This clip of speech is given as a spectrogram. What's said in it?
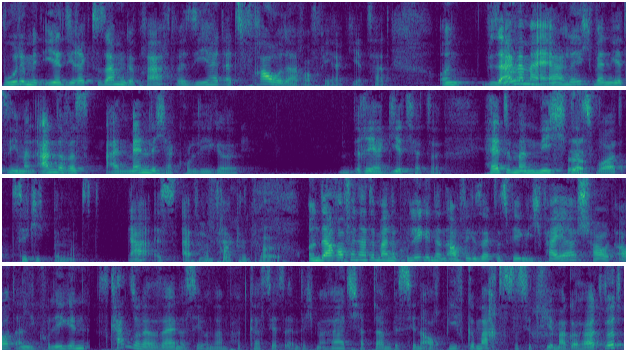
wurde mit ihr direkt zusammengebracht, weil sie halt als Frau darauf reagiert hat. Und seien Ja. wir mal ehrlich, wenn jetzt jemand anderes, ein männlicher Kollege, reagiert hätte, hätte man nicht Ja. das Wort zickig benutzt. Ja, ist einfach ein Fakt. Und daraufhin hatte meine Kollegin dann auch, wie gesagt, deswegen ich feier, Shoutout an die Kollegin. Es kann sogar sein, dass sie unseren Podcast jetzt endlich mal hört. Ich habe da ein bisschen auch Beef gemacht, dass das jetzt hier mal gehört wird.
